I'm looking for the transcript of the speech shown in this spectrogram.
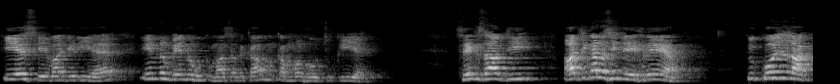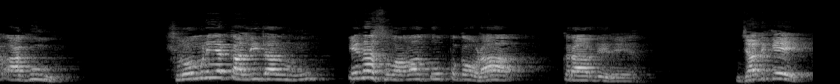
ਕਿ ਇਹ ਸੇਵਾ ਜਿਹੜੀ ਹੈ, ਇਨ ਬਿਨ ਹੁਕਮਾਂ ਸਦਕਾ ਮੁਕੰਮਲ ਹੋ ਚੁੱਕੀ ਹੈ। ਸਿੰਘ ਸਾਹਿਬ ਜੀ, ਅੱਜ ਕੱਲ ਅਸੀਂ ਦੇਖ ਰਹੇ ਹਾਂ ਕਿ ਕੁਝ ਆਗੂ ਸ਼੍ਰੋਮਣੀ ਅਕਾਲੀ ਦਲ ਨੂੰ ਇਹਨਾਂ ਸੇਵਾਵਾਂ ਤੋਂ ਭਗੌੜਾ ਕਰਾਰ ਦੇ ਰਹੇ ਆ। ਜਦ ਕਿ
